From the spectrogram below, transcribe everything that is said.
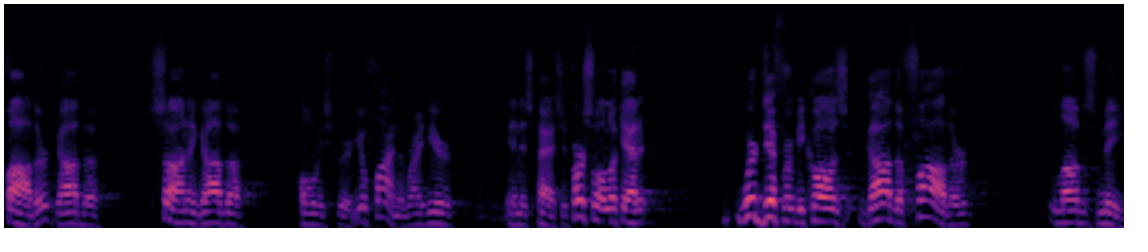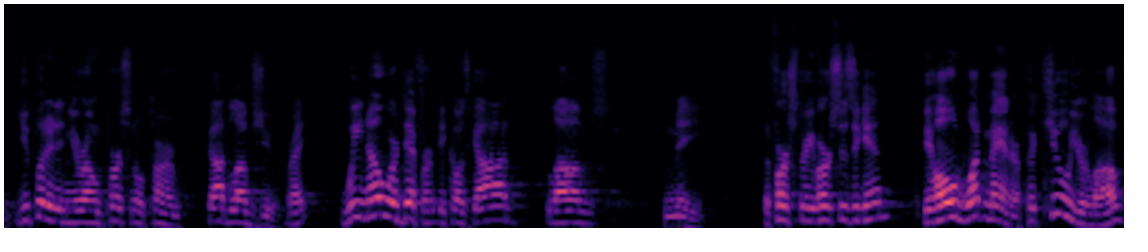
Father, God the Son, and God the Holy Spirit. You'll find them right here in this passage. First of all, look at it. We're different because God the Father loves me. You put it in your own personal term. God loves you, right? We know we're different because God loves me. The first three verses again. Behold, what manner, peculiar love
